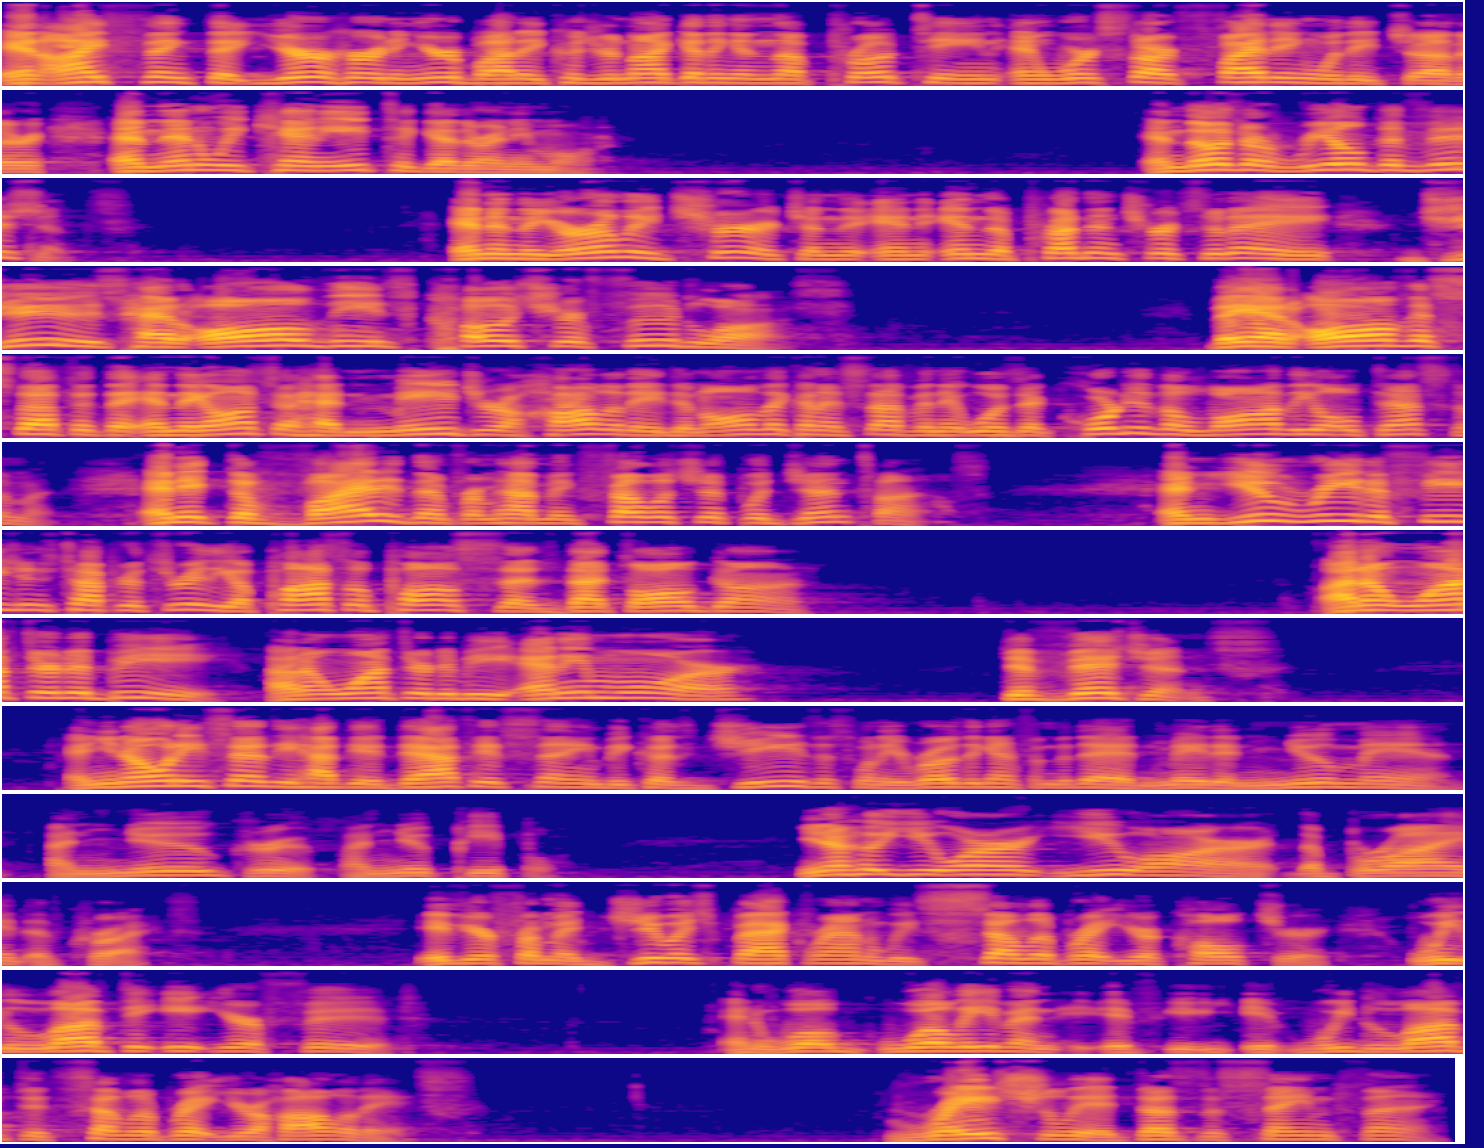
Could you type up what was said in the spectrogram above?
And I think that you're hurting your body because you're not getting enough protein, and we start fighting with each other, and then we can't eat together anymore. And those are real divisions. And in the early church and, the, and in the present church today, Jews had all these kosher food laws. They had all this stuff that they, and they also had major holidays and all that kind of stuff, and it was according to the law of the Old Testament. And it divided them from having fellowship with Gentiles. And you read Ephesians chapter 3, the Apostle Paul says that's all gone. I don't want there to be, I don't want there to be any more divisions. And you know what he says? He had the audacity of saying, because Jesus, when he rose again from the dead, made a new man, a new group, a new people. You know who you are? You are the bride of Christ. If you're from a Jewish background, we celebrate your culture. We love to eat your food. And we'll, we'll even, if, if we'd love to celebrate your holidays. Racially, it does the same thing.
